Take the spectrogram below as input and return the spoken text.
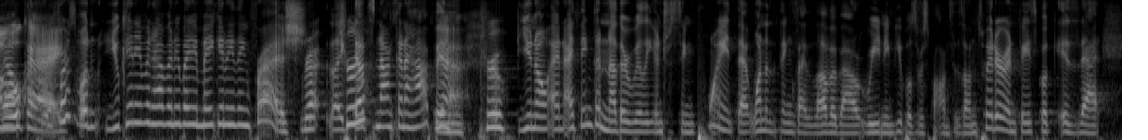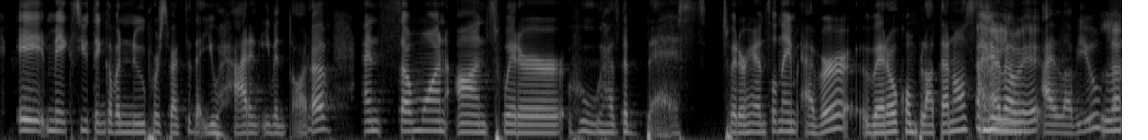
no. okay. First of all, you can't even have anybody make anything fresh. Right, Like true. that's not going to happen. Yeah, true. You know, and I think another really interesting point that one of the things I love about reading people's responses on Twitter and Facebook is that it makes you think of a new perspective that you hadn't even thought of. And someone on Twitter who has the best Twitter handle name ever, Vero con Plátanos. I love it. I love you. Lo-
